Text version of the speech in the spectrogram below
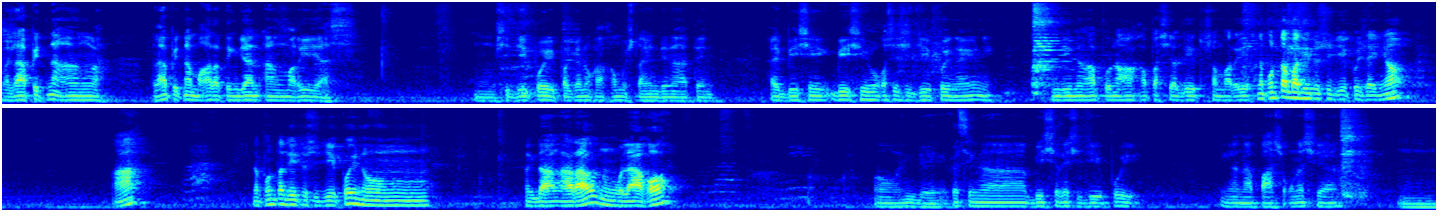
malapit na ang malapit na makarating dyan ang Marias. Mm, si Jipoy, pag ano kakamustahin din natin. Ay busy, busy ho kasi si Jipoy ngayon eh. Hindi na nga po nakakapasyal dito sa Marias. Napunta ba dito si Jipoy sa inyo? Ha? Napunta dito si Jipoy nung nagdaang araw, nung wala ako? Oh, hindi. Kasi nga busy rin si Jipoy. Hindi nga napasok na siya. Mm.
